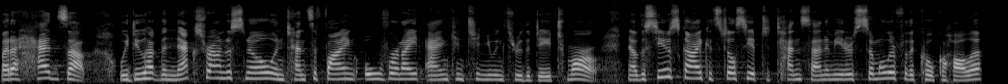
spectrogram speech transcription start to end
but a heads up, we do have the next round of snow intensifying overnight and continuing through the day tomorrow. Now, the sea sky could still see up to 10 centimeters, similar for the Coquihalla.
